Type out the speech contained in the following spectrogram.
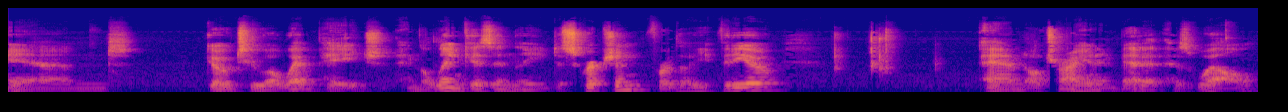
and go to a web page. And the link is in the description for the video. And I'll try and embed it as well.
